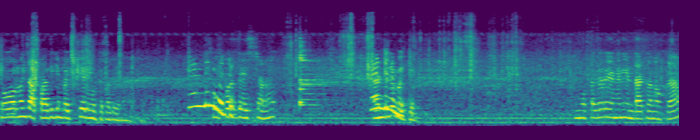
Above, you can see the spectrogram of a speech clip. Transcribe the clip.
ചോറിനും ചപ്പാത്തിക്കും പറ്റിയ ഒരു മുട്ടക്കറിയാണ്. സൂപ്പർ ടേസ്റ്റാണ് രണ്ടിനും പറ്റും. മുട്ടക്കറി എങ്ങനെ ഉണ്ടാക്കാൻ നോക്കാം?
